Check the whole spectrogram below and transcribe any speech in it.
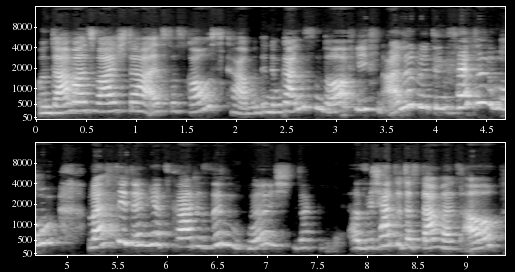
Und damals war ich da, als das rauskam. Und in dem ganzen Dorf liefen alle mit den Zetteln rum, was die denn jetzt gerade sind. Ne? Ich, also ich hatte das damals auch.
